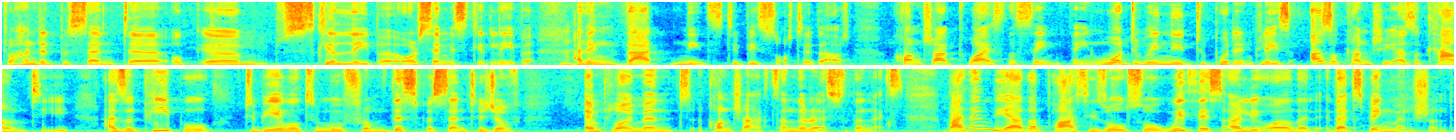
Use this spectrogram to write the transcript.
to 100% uh, um, skilled labor or semi-skilled labor. I think that needs to be sorted out. Contract-wise, the same thing. What do we need to put in place as a country, as a county, as a people, to be able to move from this percentage of employment contracts and the rest to the next. But I think the other part is also with this early oil that, that's being mentioned.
